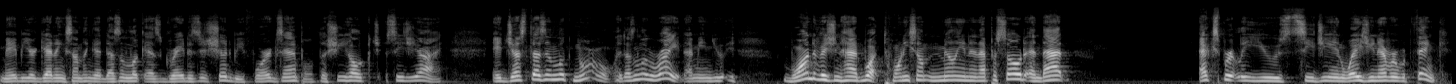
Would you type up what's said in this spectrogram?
maybe you're getting something that doesn't look as great as it should be. For example the she-hulk cgi it just doesn't look normal. It doesn't look right. I mean you WandaVision had what 20 something million an episode and that expertly used CG in ways you never would think.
